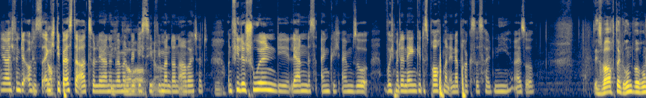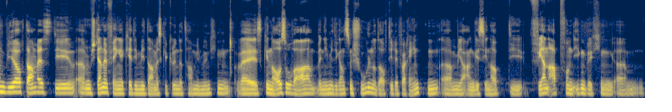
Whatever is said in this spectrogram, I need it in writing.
Ja, ich finde ja auch, das ist glaub, eigentlich die beste Art zu lernen, wenn man wirklich auch, sieht, ja. wie man dann ja. arbeitet. Ja. Und viele Schulen, die lernen das eigentlich einem so, wo ich mir dann denke, das braucht man in der Praxis halt nie. Also. Das war auch der Grund, warum wir auch damals die ähm, Sternenfänger Academy damals gegründet haben in München, weil es genauso war, wenn ich mir die ganzen Schulen oder auch die Referenten äh, mir angesehen habe, die fernab von irgendwelchen ähm,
